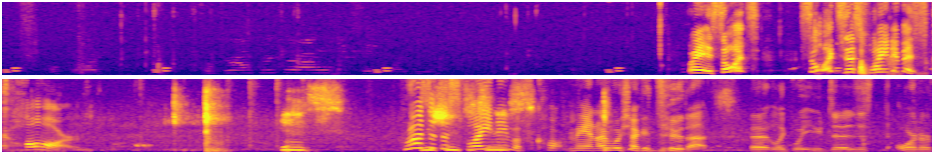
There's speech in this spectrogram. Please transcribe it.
God. Answer, I'm pretty sure I will be safe for you. Wait, someone's someone's displaying him his car. Yes. Who has a display name of car? Man, I wish I could do that. Uh, like what you did, just order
